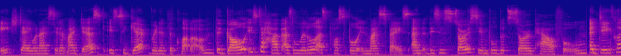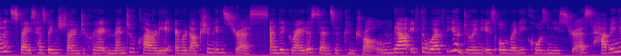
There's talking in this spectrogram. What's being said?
each day when I sit at my desk is to get rid of the clutter. The goal is to have as little as possible in my space, and this is so simple but so powerful. A decluttered space has been shown to create mental clarity, a reduction in stress, and a greater sense of control. Now, if the work that you're doing is already causing you stress, having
